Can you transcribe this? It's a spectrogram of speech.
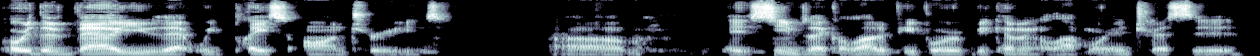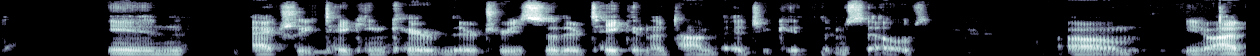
or the value that we place on trees. Um, it seems like a lot of people are becoming a lot more interested in actually taking care of their trees, so they're taking the time to educate themselves. Um, you know, I've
